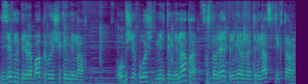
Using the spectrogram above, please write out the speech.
зерноперерабатывающий комбинат. Общая площадь мелькомбината составляет примерно 13 гектаров.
